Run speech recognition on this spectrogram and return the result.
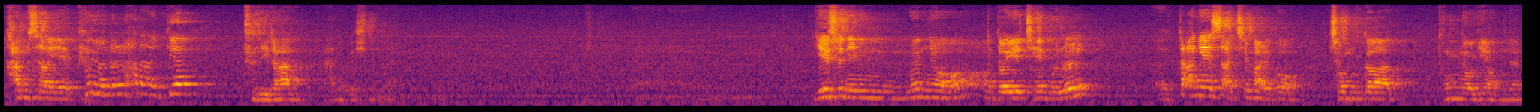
감사의 표현을 하나님께 드리라라는 것입니다. 예수님은요 너희 재물을 땅에 쌓지 말고 점과 동력이 없는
